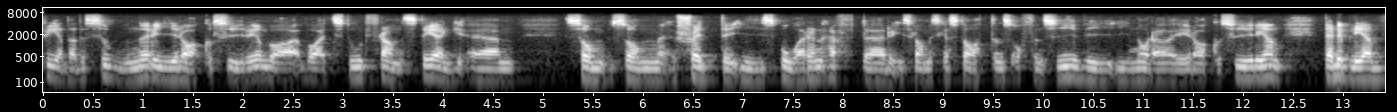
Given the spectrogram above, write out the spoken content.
fredade zoner i Irak och Syrien var, var ett stort framsteg eh, som, som skedde i spåren efter Islamiska statens offensiv i, i norra Irak och Syrien. Där det, blev,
